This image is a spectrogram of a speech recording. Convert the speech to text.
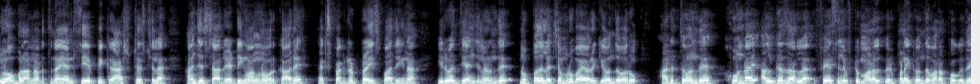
குளோபலாக நடத்தின என்சிஏபி கிராஷ் டெஸ்ட்டில் அஞ்சு ஸ்டார் ரேட்டிங் வாங்கின ஒரு காரு எக்ஸ்பெக்டட் ப்ரைஸ் பார்த்தீங்கன்னா இருபத்தி அஞ்சுலேருந்து முப்பது லட்சம் ரூபாய் வரைக்கும் வந்து வரும். அடுத்து வந்து ஹூண்டாய் அல்கசாரில் ஃபேஸ் லிஃப்ட் மாடல் விற்பனைக்கு வந்து வரப்போகுது.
